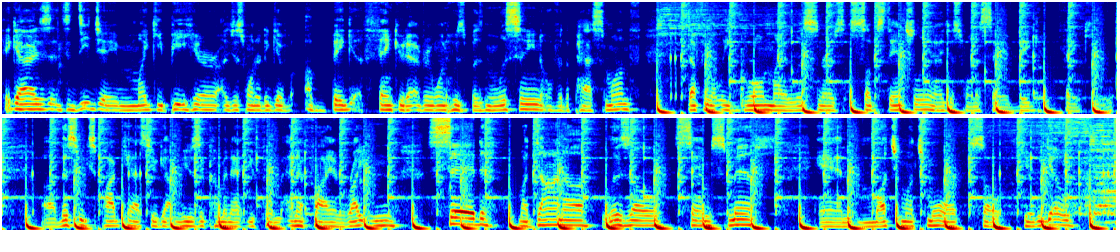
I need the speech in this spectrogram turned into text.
Hey guys, it's DJ Mikey P here. I just wanted to give a big thank you to everyone who's been listening over the past month. Definitely grown my listeners substantially, and I just want to say a big thank you. Uh, this week's podcast, you got music coming at you from NFI and Wrighton, Sid, Madonna, Lizzo, Sam Smith, and much, much more. So here we go.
